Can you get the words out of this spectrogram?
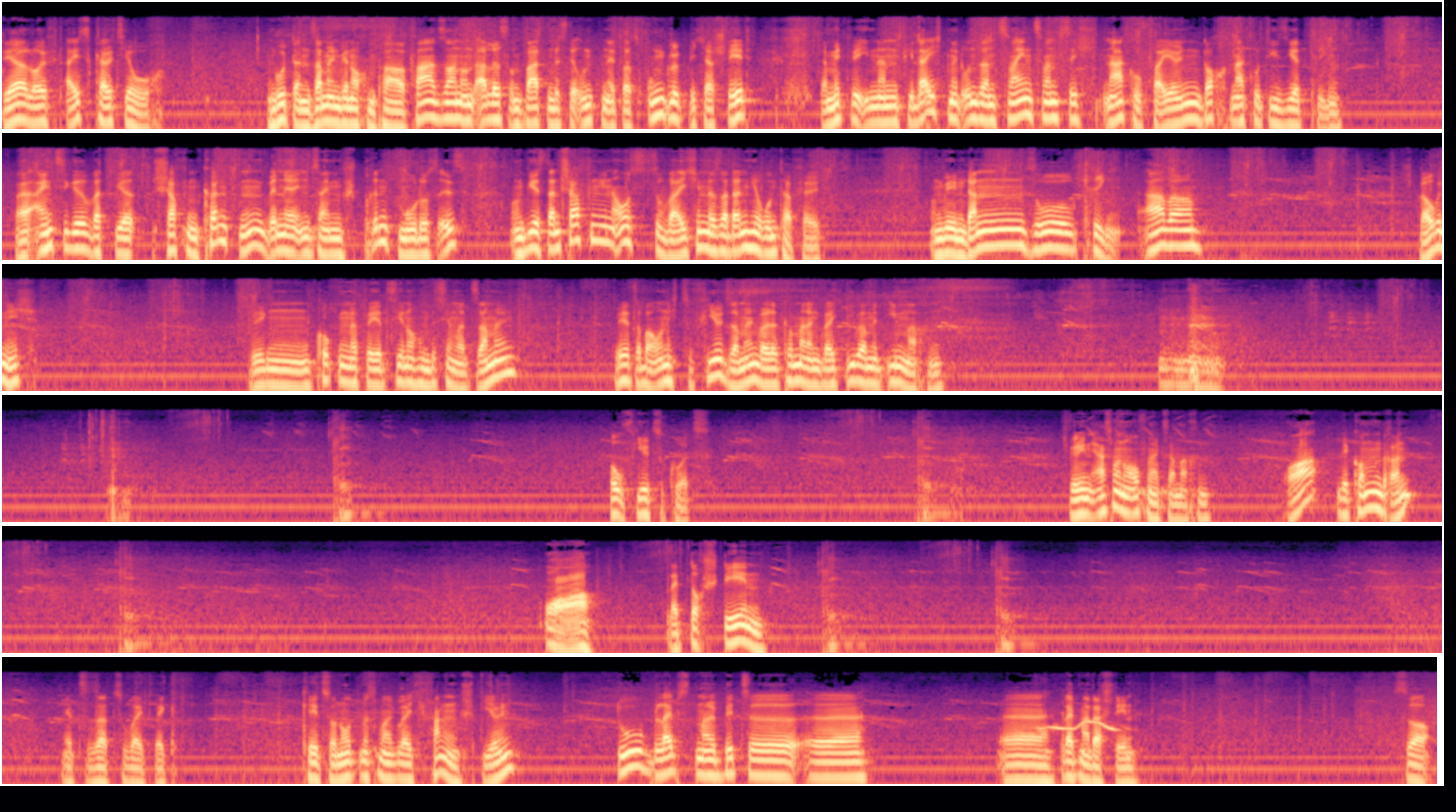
Der läuft eiskalt hier hoch. Gut, dann sammeln wir noch ein paar Fasern und alles und warten, bis der unten etwas unglücklicher steht, damit wir ihn dann vielleicht mit unseren 22 Narko-Pfeilen doch narkotisiert kriegen. Weil einzige, was wir schaffen könnten, wenn er in seinem Sprint-Modus ist und wir es dann schaffen, ihn auszuweichen, dass er dann hier runterfällt. Und wir ihn dann so kriegen. Aber ich glaube nicht. Deswegen gucken, dass wir jetzt hier noch ein bisschen was sammeln. Ich will jetzt aber auch nicht zu viel sammeln, weil das können wir dann gleich lieber mit ihm machen. Oh, viel zu kurz. Ich will ihn erstmal nur aufmerksam machen. Oh, wir kommen dran. Oh, bleib doch stehen. Jetzt ist er zu weit weg. Okay, zur Not müssen wir gleich Fangen spielen. Du bleibst mal bitte... Äh, äh, bleib mal da stehen. So.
